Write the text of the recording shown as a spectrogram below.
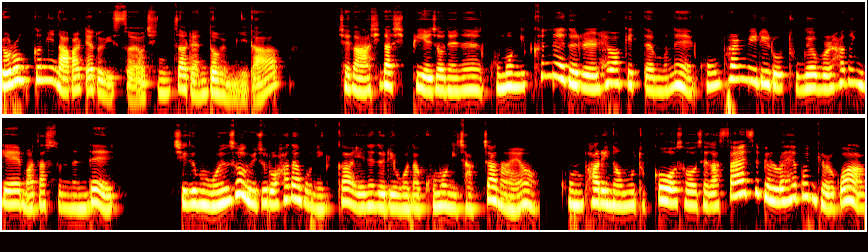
요런 끈이 나갈 때도 있어요. 진짜 랜덤입니다. 제가 아시다시피 예전에는 구멍이 큰 애들을 해왔기 때문에 08mm로 두 겹을 하는 게 맞았었는데 지금은 원석 위주로 하다 보니까 얘네들이 워낙 구멍이 작잖아요. 08이 너무 두꺼워서 제가 사이즈별로 해본 결과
